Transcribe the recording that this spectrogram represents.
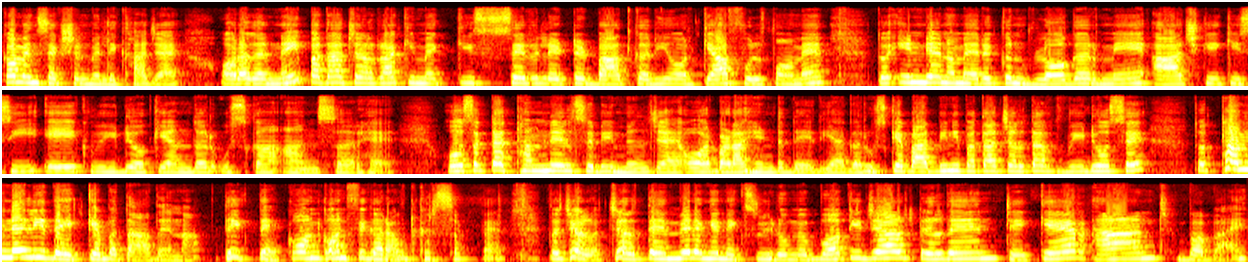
कमेंट सेक्शन में लिखा जाए। और अगर नहीं पता चल रहा कि मैं किस से रिलेटेड बात कर रही हूँ और क्या फुल फॉर्म है तो इंडियन अमेरिकन व्लॉगर में आज की किसी एक वीडियो के अंदर उसका आंसर है। हो सकता है थंबनेल से भी मिल जाए, और बड़ा हिंट दे दिया। अगर उसके बाद भी नहीं पता चलता वीडियो से तो थंबनेल ही देख के बता देना। देखते हैं कौन कौन फिगर आउट कर सकता है। तो चलो, चलते हैं, मिलेंगे नेक्स्ट वीडियो में। बहुत ही जल्द till then take care and bye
